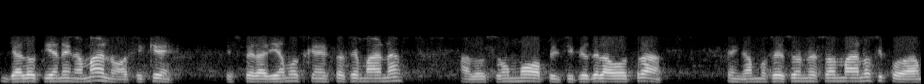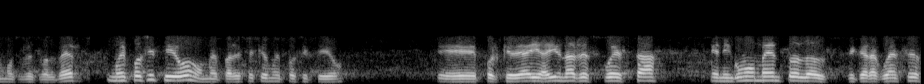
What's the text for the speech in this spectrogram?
ya lo tienen a mano, así que esperaríamos que esta semana, a lo sumo a principios de la otra, tengamos eso en nuestras manos y podamos resolver. Muy positivo, me parece que es muy positivo, eh, porque de ahí hay una respuesta en ningún momento los nicaragüenses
